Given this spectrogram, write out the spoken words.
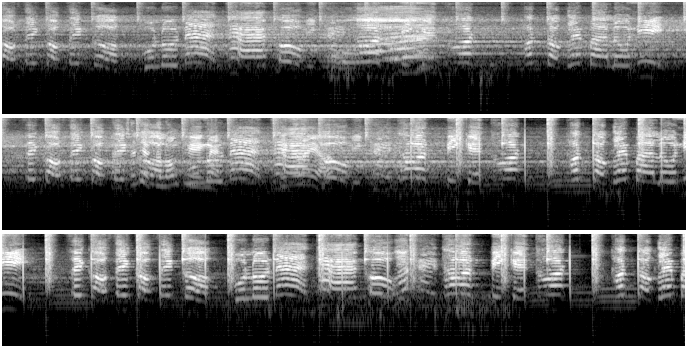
กรอกไส้กรอกไส้กรอกโบโลน่าทาโก้มีไข่ทอดมีเกล็ดทอดฮอทดอกและบาโลนี่ไส้กรอกไส้กรอกไส้กรอกฉันอยากจะร้องเพลงโบน่ะโลน่าเพลงทาอะไรเหรอโก้มีไข่ทอดมีเกล็ดทอดฮอทดอกและบาโลนี่ไส้กรอกไส้กรอกไส้กรอกโบโลน่าทาโก้มีไข่ทอดปีเกตทอดฮอทดอกและบา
